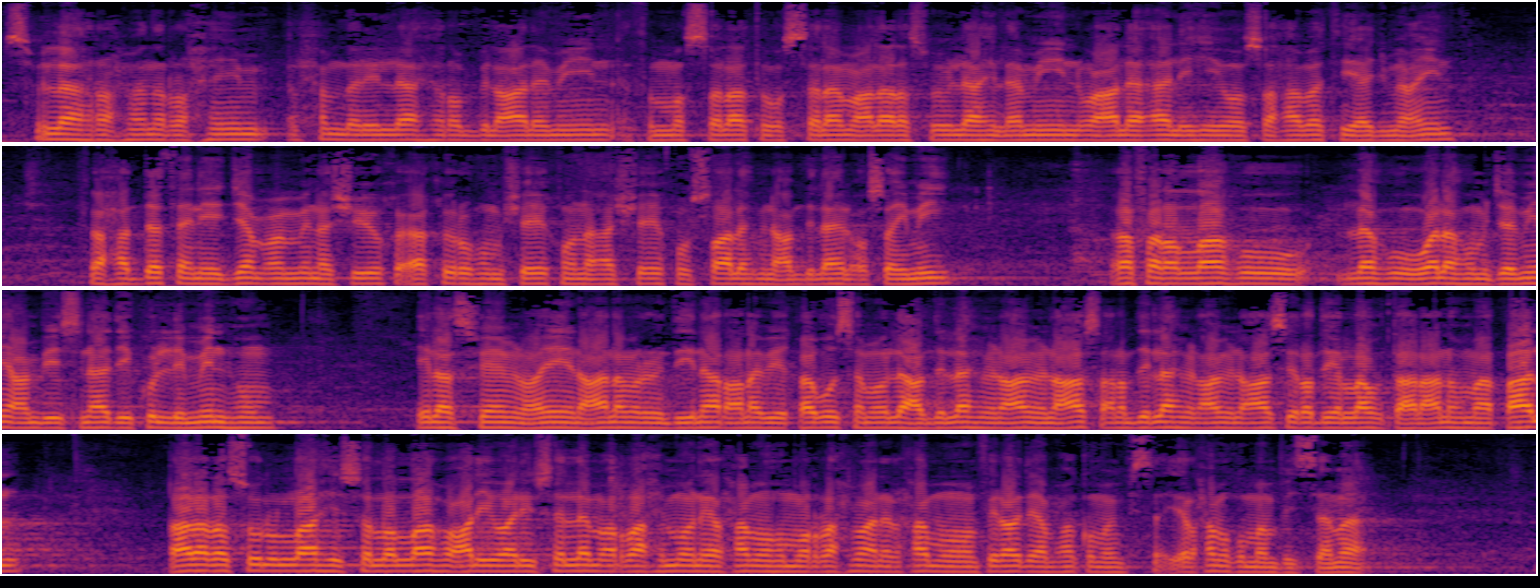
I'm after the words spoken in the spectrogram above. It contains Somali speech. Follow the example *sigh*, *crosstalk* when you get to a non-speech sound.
bsmi اllahi الرحmn الرaxيim alxamdu لilaahi rb اlcaalamiin ثuma الصlaaةu والsalaam عlى rasuuli اllahi اlأmiin وعlى آlihi وصaxaabatihi أجmaciin faxadaثanii jamcu min ashuyuuخi akhiruhm shaykhuna aلshaykhu صالح bn cabdillahi اlcusaymiy غafar allahu lahu wlahm jamiica biisnaadi kuli minhm ilى sfyan bn cayyn can amr bn dinar can abi qabusa mawla cabdillahi bn camr bn caas can cabdillahi bn camr bn caasi radi allahu tacala canhuma qaal qaala rasuulu llaahi sala allahu alayh waali waslem alraaximuuna yarxamuhum araxmaan yarxamuhu man fi lardi yarxamkum man fi sama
